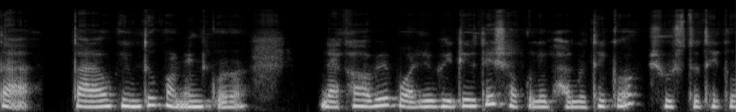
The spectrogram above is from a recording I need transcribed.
তা, তারাও কিন্তু কমেন্ট করো। দেখা হবে পরের ভিডিওতে, সকলে ভালো থেকো, সুস্থ থেকো।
